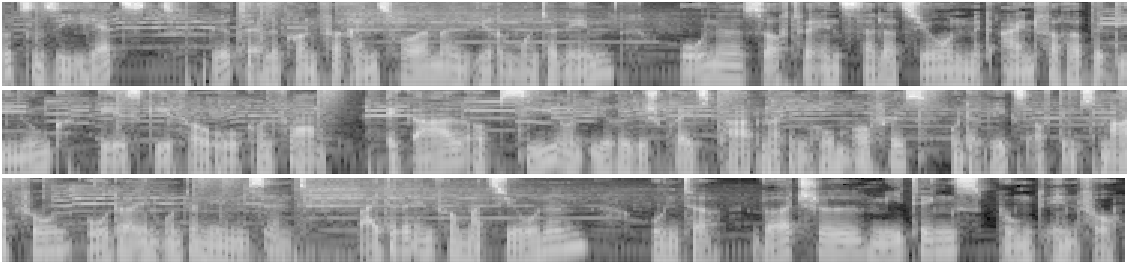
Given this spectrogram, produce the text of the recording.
Nutzen Sie jetzt virtuelle Konferenzräume in Ihrem Unternehmen ohne Softwareinstallation mit einfacher Bedienung DSGVO-konform. Egal, ob Sie und Ihre Gesprächspartner im Homeoffice, unterwegs auf dem Smartphone oder im Unternehmen sind. Weitere Informationen unter virtualmeetings.info.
